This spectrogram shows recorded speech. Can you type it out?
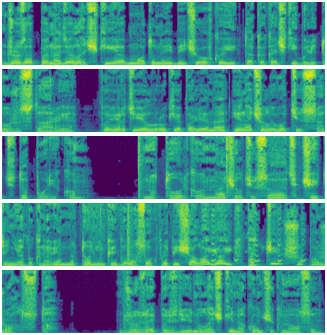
Джузеппе надел очки, обмотанные бечевкой, так как очки были тоже старые, повертел в руке полено и начал его тесать топориком. Но только он начал тесать, чей-то необыкновенно тоненький голосок пропищал «Ой-ой, потише, пожалуйста!» Джузеппе сдвинул очки на кончик носа,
